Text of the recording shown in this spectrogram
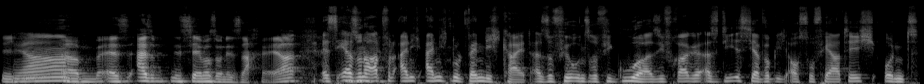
Ich, Ja. Ähm, es, also, ist ja immer so eine Sache, ja. Es ist eher so eine Art von eigentlich, eigentlich Notwendigkeit, also für unsere Figur. Also die Frage, also die ist ja wirklich auch so fertig und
